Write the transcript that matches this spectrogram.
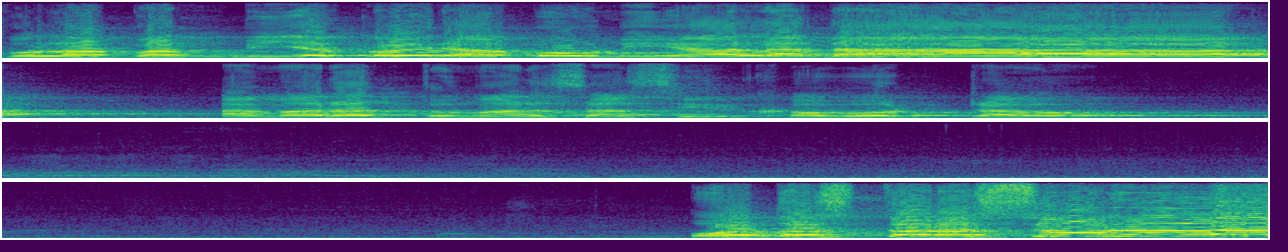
পোলাপান বিয়ে কইরা বৌনি আলাদা। আমার আর তোমার শাশির খবরটাও। ও দোস্ত রাসূলুল্লাহ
